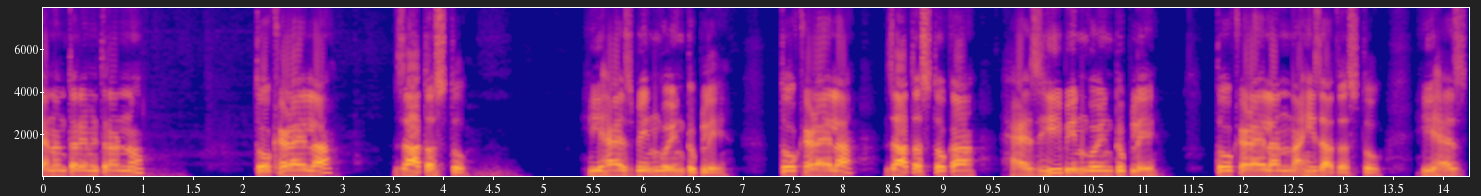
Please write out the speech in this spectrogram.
त्यानंतर आहे मित्रांनो तो खेळायला जात असतो. He has been going to play तो खेळायला जात असतो का? Has he been going to play तो खेळायला नाही जात असतो. He has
